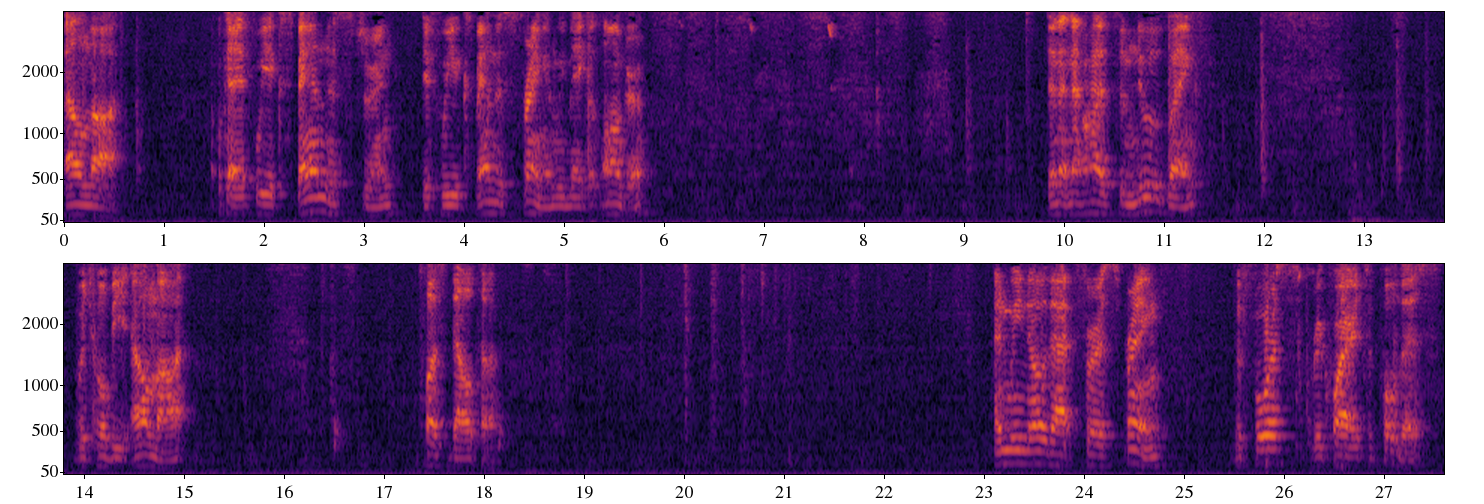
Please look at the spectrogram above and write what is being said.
L naught. Okay, if we expand this string, if we expand this spring and we make it longer, then it now has some new length, which will be L naught plus delta. And we know that for a spring, the force required to pull this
